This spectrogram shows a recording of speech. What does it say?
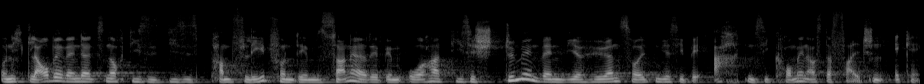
Und ich glaube, wenn da jetzt noch dieses, dieses Pamphlet von dem Sanherib im Ohr hat, diese Stimmen, wenn wir hören, sollten wir sie beachten. Sie kommen aus der falschen Ecke.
